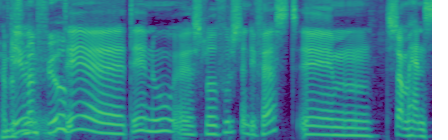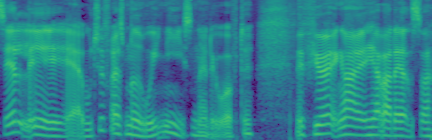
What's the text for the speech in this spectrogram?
Han blev det, er simpelthen fyret? Det, øh, det er nu øh, slået fuldstændig fast, øh, som han selv øh, er utilfreds med og uenig i. Sådan er det jo ofte med fyringer. Her var det altså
